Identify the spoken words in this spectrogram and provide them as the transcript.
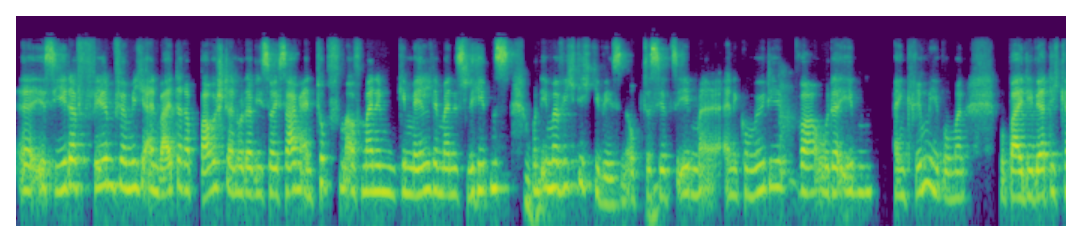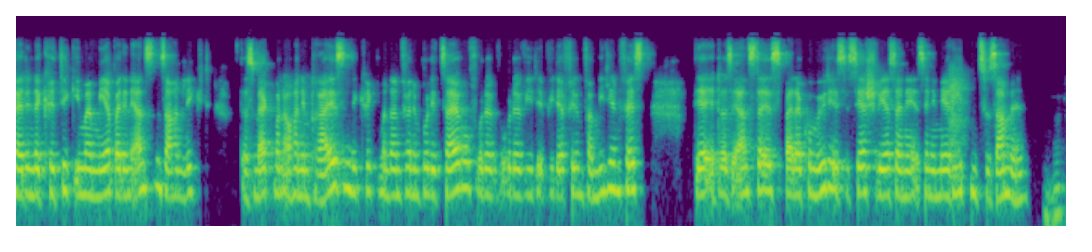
äh, ist jeder Film für mich ein weiterer Baustein oder wie soll ich sagen, ein Tupfen auf meinem Gemälde meines Lebens mhm. und immer wichtig gewesen, ob das jetzt eben eine Komödie war oder eben ein Krimi, wo man, wobei die Wertigkeit in der Kritik immer mehr bei den ernsten Sachen liegt. Das merkt man auch an den Preisen, die kriegt man dann für einen Polizeiruf oder, oder wie, wie der Film Familienfest, der etwas ernster ist. Bei der Komödie ist es sehr schwer, seine, seine Meriten zu sammeln. Mhm.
